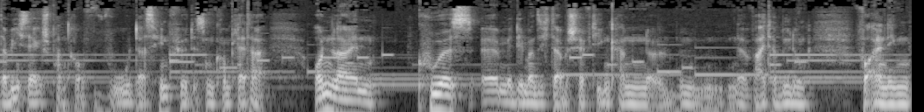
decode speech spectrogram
da bin ich sehr gespannt drauf, wo das hinführt. Ist ein kompletter Online-Kurs, äh, mit dem man sich da beschäftigen kann. Äh, eine Weiterbildung vor allen Dingen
